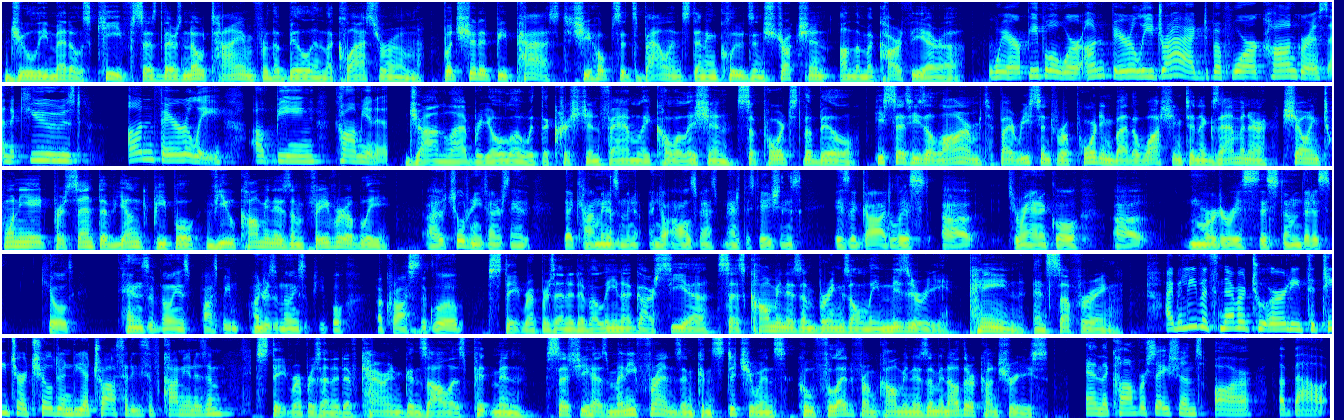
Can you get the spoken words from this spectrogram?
Julie Meadows Keefe says there's no time for the bill in the classroom. But should it be passed, she hopes it's balanced and includes instruction on the McCarthy era. Where people were unfairly dragged before Congress and accused unfairly of being communist. John Labriola with the Christian Family Coalition supports the bill. He says he's alarmed by recent reporting by the Washington Examiner showing 28% of young people view communism favorably. Uh, the children need to understand that communism in, all its manifestations is a godless, uh, tyrannical, uh, murderous system that has killed tens of millions, possibly hundreds of millions of people across the globe. State Representative Alina Garcia says communism brings only misery, pain, and suffering. I believe it's never too early to teach our children the atrocities of communism. State Representative Karen Gonzalez Pittman says she has many friends and constituents who fled from communism in other countries. And the conversations are about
